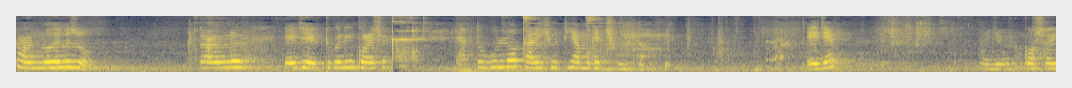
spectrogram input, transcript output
কাণ্ড দেখেছ? কাণ্ড এই যে একটুখানি কড়াইশুটি এতগুলো কড়াইশুটি আমাকে ছুলতে হবে। এই যে এই যে কষাই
